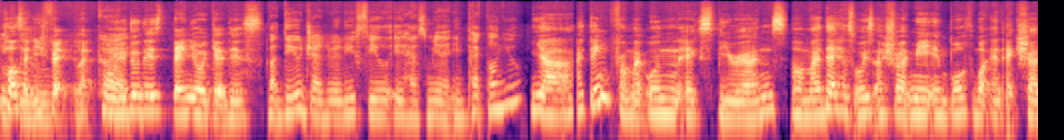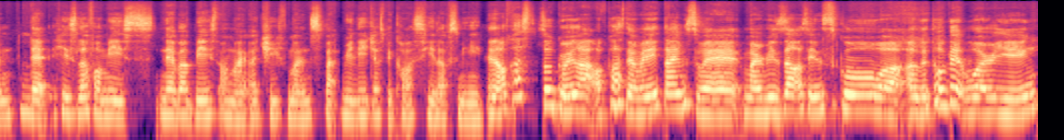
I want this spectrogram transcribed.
a cause and you- effect. Like, oh, you do this, then you'll get this. But do you generally feel it has made an impact on you? Yeah, I think from my own experience, uh, my dad has always assured me in both word and action that his love for me is never based on my achievements, but really just because he loves me. And of course, so growing up, of course, there are many times where my results in school were a little bit worrying,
